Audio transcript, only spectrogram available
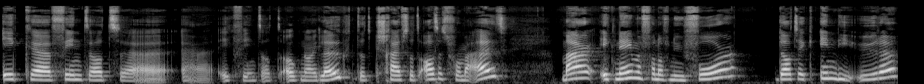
ik, uh, vind dat, uh, ik vind dat ook nooit leuk. Dat, ik schrijf dat altijd voor me uit. Maar ik neem me vanaf nu voor dat ik in die uren.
